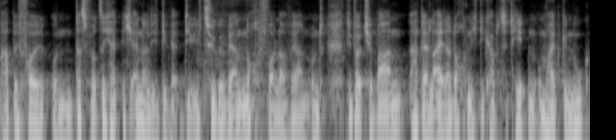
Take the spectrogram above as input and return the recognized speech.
rappelvoll und das wird sich halt nicht ändern. Die, die, die Züge werden noch voller werden und die Deutsche Bahn hat ja leider doch nicht die Kapazitäten, um halt genug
